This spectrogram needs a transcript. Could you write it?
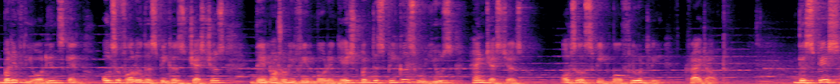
But if the audience can also follow the speaker's gestures, they not only feel more engaged, but the speakers who use hand gestures also speak more fluently. Try it out. The space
